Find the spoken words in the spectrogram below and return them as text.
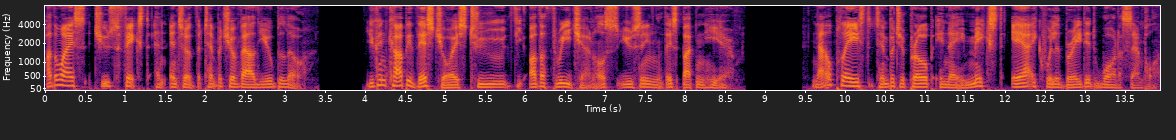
Otherwise, choose fixed and enter the temperature value below. You can copy this choice to the other three channels using this button here. Now place the temperature probe in a mixed air equilibrated water sample.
